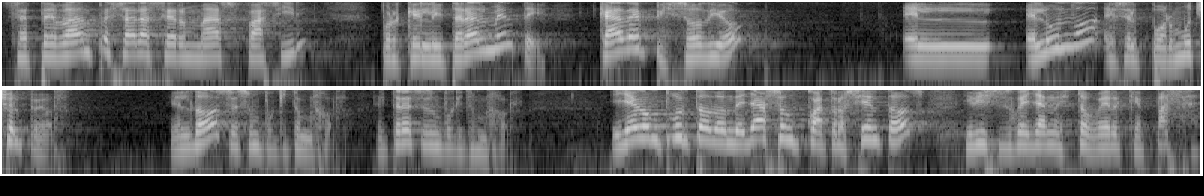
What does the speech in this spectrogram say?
se te va a empezar a hacer más fácil, porque literalmente cada episodio El, el 1 es el por mucho el peor. El 2 es un poquito mejor. El 3 es un poquito mejor. Y llega un punto donde ya son 400 y dices, güey, ya necesito ver qué pasa.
